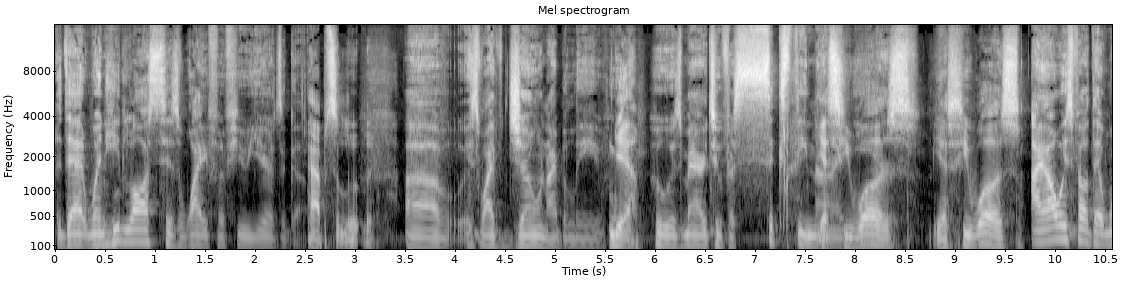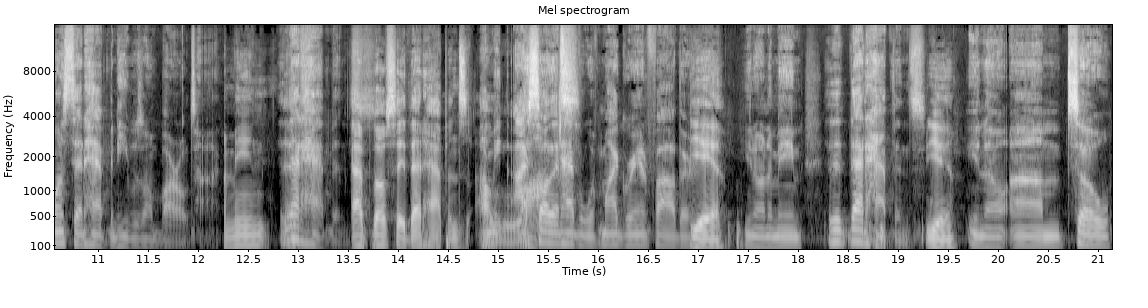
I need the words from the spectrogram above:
that when he lost his wife a few years ago, Absolutely. uh, his wife Joan, I believe, Yeah. who was married to for sixty nine. Yes, he was. Yes, he was. I always felt that once that happened, he was on borrowed time. I mean, that happens. I, I'll say that happens. I I mean, I saw that happen with my grandfather. Yeah. You know what I mean? That, that happens. Yeah. You know, um, so,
